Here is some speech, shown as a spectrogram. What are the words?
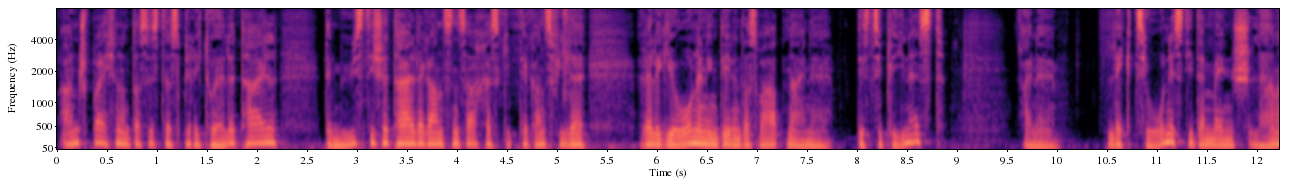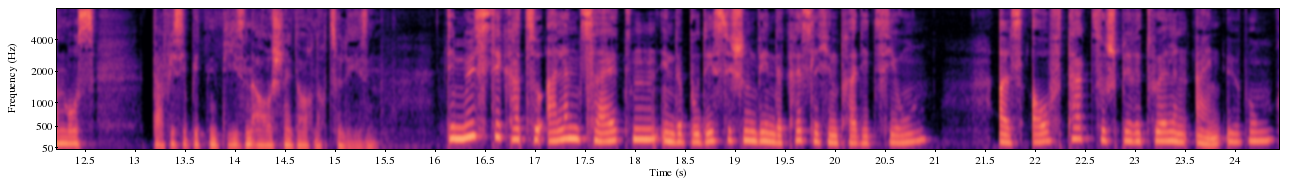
ansprechen und das ist der spirituelle Teil der mystische Teil der ganzen Sache. Es gibt ja ganz viele Religionen, in denen das Warten eine Disziplin ist, eine Lektion ist, die der Mensch lernen muss. Darf ich Sie bitten, diesen Ausschnitt auch noch zu lesen? Die Mystik hat zu allen Zeiten in der buddhistischen wie in der christlichen Tradition als Auftakt zur spirituellen Einübung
